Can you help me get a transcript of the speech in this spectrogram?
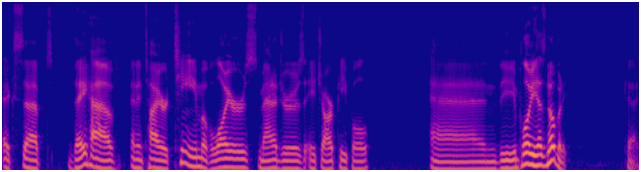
except they have an entire team of lawyers, managers, HR people, and the employee has nobody. Okay.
